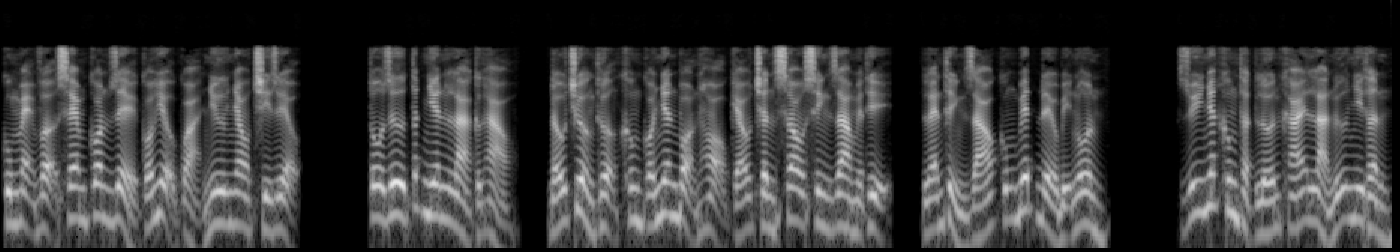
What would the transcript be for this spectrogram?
cùng mẹ vợ xem con rể có hiệu quả như nhau chi diệu. Tô Dư tất nhiên là cực hảo, đấu trường thượng không có nhân bọn họ kéo chân sau sinh ra miệt thị, lén thỉnh giáo cũng biết đều bị nôn. Duy nhất không thật lớn khái là nữ nhi thân.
